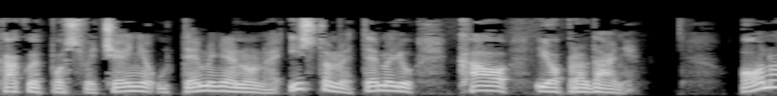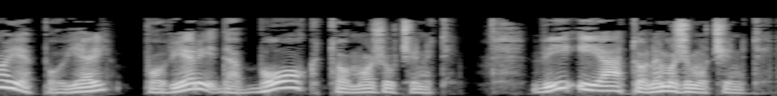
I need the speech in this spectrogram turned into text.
kako je posvećenje utemeljeno na istome temelju kao i opravdanje. Ono je po vjeri, po vjeri da Bog to može učiniti. Vi i ja to ne možemo učiniti.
